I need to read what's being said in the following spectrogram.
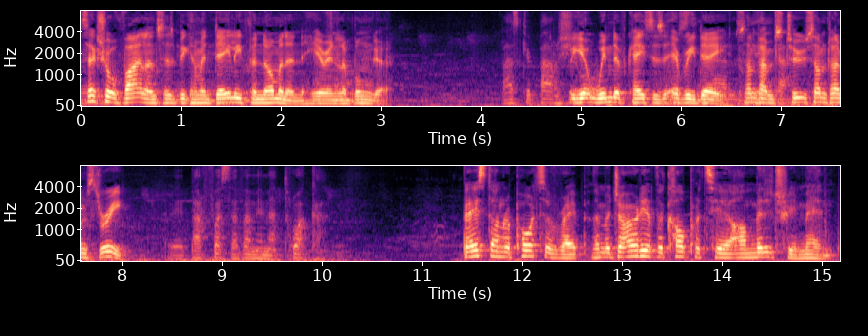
Sexual violence has become a daily phenomenon here in Lubunga. We get wind of cases every day, sometimes two, sometimes three. Based on reports of rape, the majority of the culprits here are military men.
